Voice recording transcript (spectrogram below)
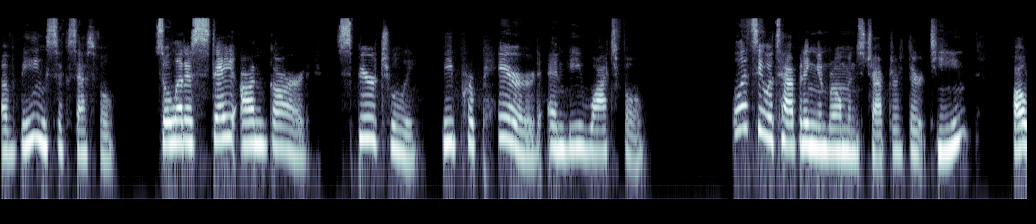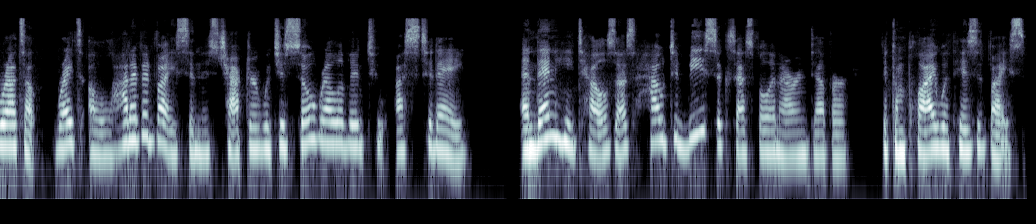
of being successful. So let us stay on guard spiritually, be prepared, and be watchful. Well, let's see what's happening in Romans chapter 13. Paul writes a, writes a lot of advice in this chapter, which is so relevant to us today. And then he tells us how to be successful in our endeavor to comply with his advice.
